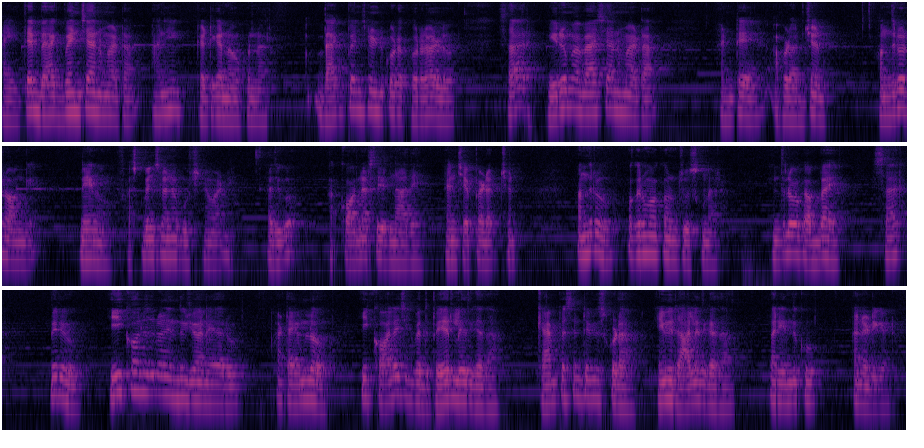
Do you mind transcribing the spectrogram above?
అయితే బ్యాక్ బెంచే అనమాట అని గట్టిగా నవ్వుకున్నారు. బ్యాక్ బెంచ్ నుండి కూడా కుర్రాళ్ళు సార్ మీరు మా బ్యాచే అనమాట అంటే అప్పుడు అర్జున్ అందరూ రాంగే. నేను ఫస్ట్ బెంచ్లోనే కూర్చునేవాడిని. అదిగో ఆ కార్నర్ సీట్ నాదే అని చెప్పాడు అర్జున్. అందరూ ఒకరి మొక్కను చూసుకున్నారు. ఇందులో ఒక అబ్బాయి సార్ మీరు ఈ కాలేజీలో ఎందుకు జాయిన్ అయ్యారు? ఆ టైంలో ఈ కాలేజీకి పెద్ద పేరు లేదు కదా. క్యాంపస్ ఇంటర్వ్యూస్ కూడా ఏమీ రాలేదు కదా. మరి ఎందుకు? అని అడిగాడు.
